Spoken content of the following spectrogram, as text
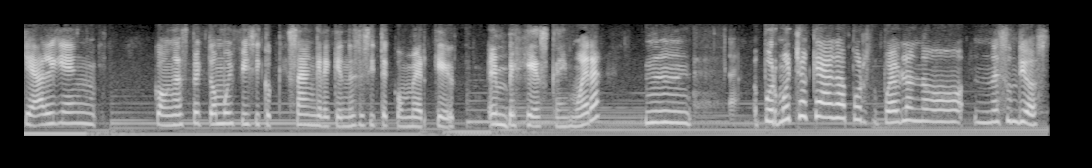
que alguien con aspecto muy físico, que sangre, que necesite comer, que envejezca y muera, mm, por mucho que haga por su pueblo, no, no es un dios.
